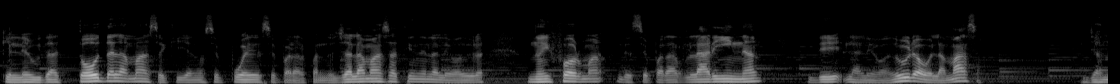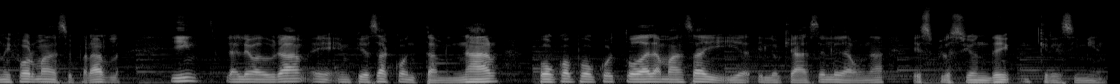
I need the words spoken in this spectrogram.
que leuda toda la masa que ya no se puede separar. Cuando ya la masa tiene la levadura, no hay forma de separar la harina de la levadura o la masa. Ya no hay forma de separarla. Y la levadura eh, empieza a contaminar poco a poco toda la masa y, y lo que hace le da una explosión de crecimiento.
